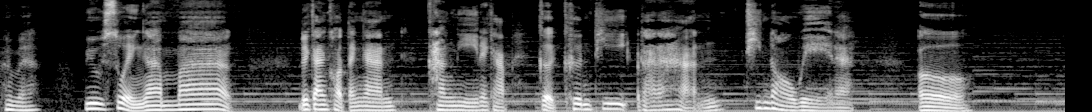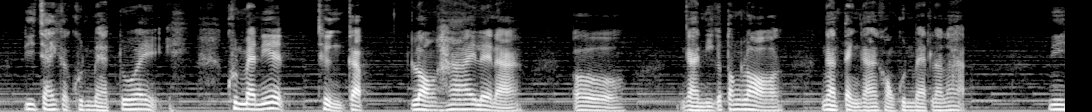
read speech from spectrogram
เห็นไหมวิวสวยงามมาก โดยการขอแต่งงานครั้งนี้นะครับ เกิดขึ้นที่ร้านอาหารที่นอร์เวย์นะ เออ ดีใจกับคุณแมทด้วย คุณแมทเนี่ยถึงกับร้องไห้เลยนะ เออ งานนี้ก็ต้องรองานแต่งงานของคุณแมทแล้วล่ะ นี่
